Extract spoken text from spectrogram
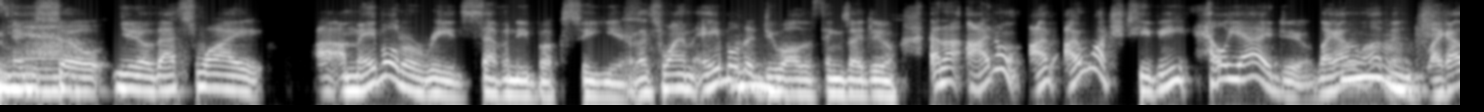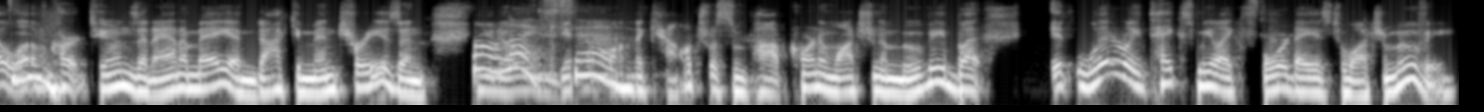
Yeah. And so, you know, that's why I'm able to read 70 books a year. That's why I'm able to do mm. all the things I do. And I, I don't, I, I, watch TV. Hell yeah, I do. Like, I love it. Mm. Like, I love yeah. cartoons and anime and documentaries and, you oh, know, nice. getting yeah. up on the couch with some popcorn and watching a movie. But it literally takes me like four days to watch a movie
